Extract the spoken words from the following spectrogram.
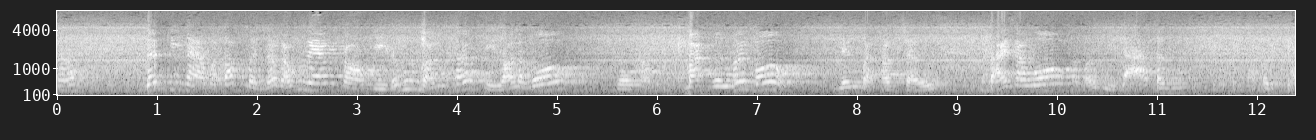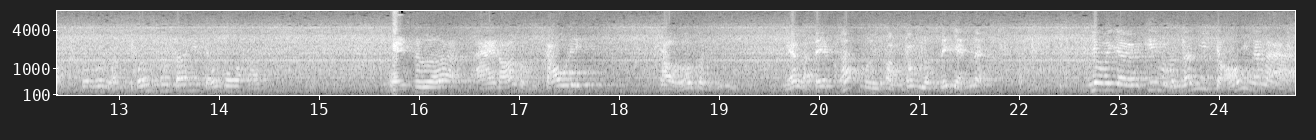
hết đến khi nào mà tâm mình nó rỗng rang còn gì nó vướng bận hết thì gọi là vô. Vô học. Mặc dù nói vô nhưng mà thật sự tại sao vô? Là bởi vì đã từng. Từng học mới mới tới cái chỗ vô học. Ngày xưa đó, ai nói một câu đi. Trời ơi mình nghĩa là đem hết 10 phần công lực để nhịn nè nhưng bây giờ khi mà mình đến cái chỗ nghĩa là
